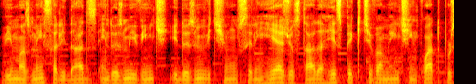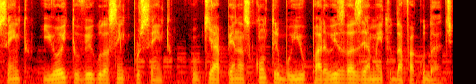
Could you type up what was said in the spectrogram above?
vimos as mensalidades em 2020 e 2021 serem reajustadas respectivamente em 4% e 8,5%, o que apenas contribuiu para o esvaziamento da faculdade.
